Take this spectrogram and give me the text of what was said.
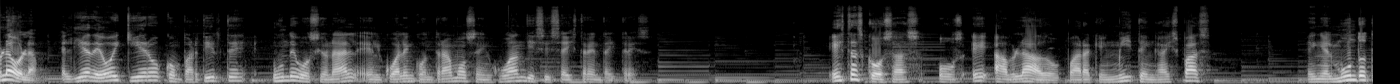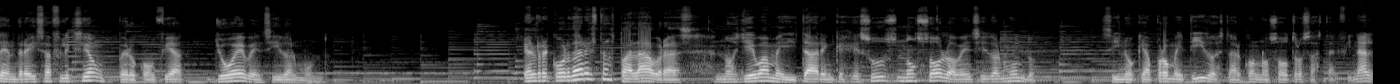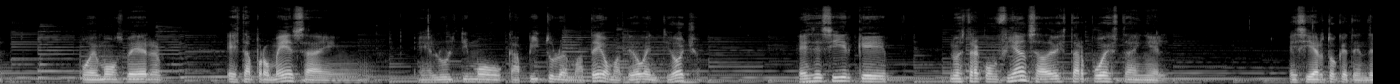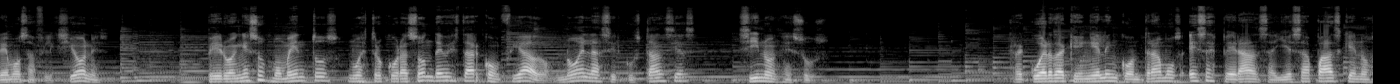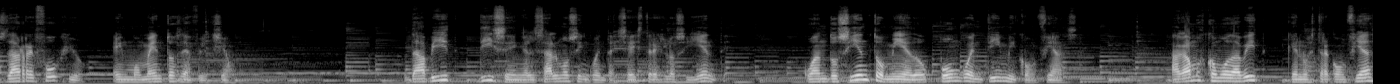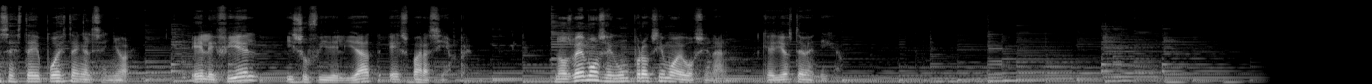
Hola, hola. El día de hoy quiero compartirte un devocional el cual encontramos en Juan 16:33. Estas cosas os he hablado para que en mí tengáis paz. En el mundo tendréis aflicción, pero confiad, yo he vencido al mundo. El recordar estas palabras nos lleva a meditar en que Jesús no solo ha vencido al mundo, sino que ha prometido estar con nosotros hasta el final. Podemos ver esta promesa en, el último capítulo de Mateo, Mateo 28. Es decir, que nuestra confianza debe estar puesta en Él. Es cierto que tendremos aflicciones, pero en esos momentos nuestro corazón debe estar confiado no en las circunstancias, sino en Jesús. Recuerda que en Él encontramos esa esperanza y esa paz que nos da refugio en momentos de aflicción. David dice en el Salmo 56.3 lo siguiente, Cuando siento miedo, pongo en ti mi confianza. Hagamos como David, que nuestra confianza esté puesta en el Señor. Él es fiel y su fidelidad es para siempre. Nos vemos en un próximo devocional. Que Dios te bendiga.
